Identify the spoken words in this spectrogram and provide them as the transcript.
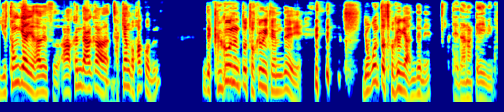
유통기한이 다 됐어. 아, 근데 아까 잡기 한거 봤거든? 근데 그거는 또 적용이 되는데, 요건 또 적용이 안 되네. 대단한 게임이고.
